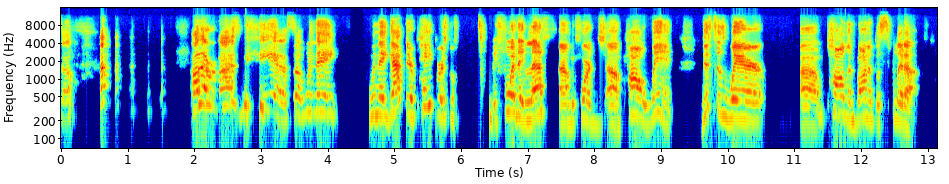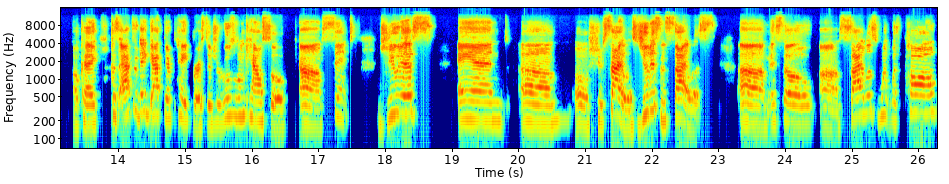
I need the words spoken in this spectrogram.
So oh, that reminds me. Yeah. So when they when they got their papers before they left, um, before um, Paul went, this is where um, Paul and Barnabas split up. Okay, because after they got their papers, the Jerusalem Council um, sent Judas and um, oh shoot, Silas, Judas and Silas. Um, and so Silas went with Paul,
